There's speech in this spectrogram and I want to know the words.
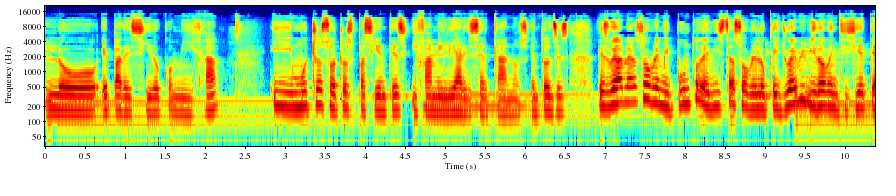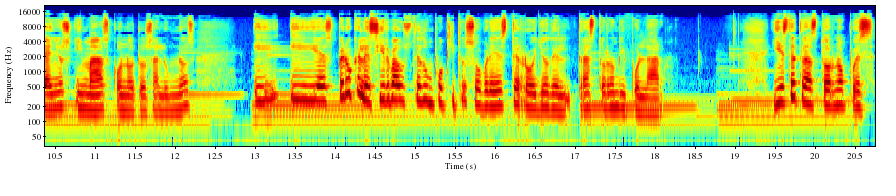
lo he padecido con mi hija y muchos otros pacientes y familiares cercanos. Entonces, les voy a hablar sobre mi punto de vista, sobre lo que yo he vivido 27 años y más con otros alumnos. Y, espero que les sirva a usted un poquito sobre este rollo del trastorno bipolar. Y este trastorno, pues,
